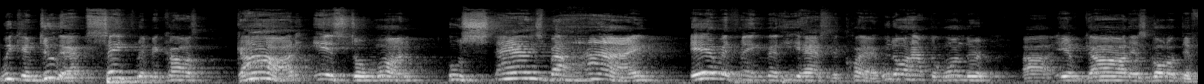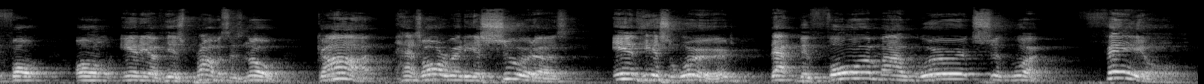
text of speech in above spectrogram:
we can do that safely because God is the one who stands behind everything that he has declared. We don't have to wonder uh, if God is going to default on any of his promises. No, God has already assured us in his word that before my word should what? Fail.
